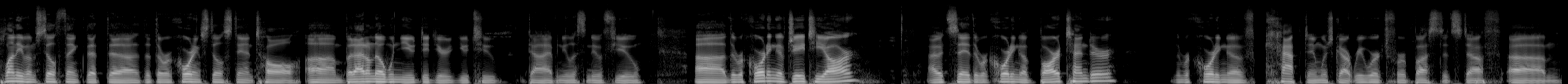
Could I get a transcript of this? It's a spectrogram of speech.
plenty of them, still think that the that the recordings still stand tall. Um, but I don't know when you did your YouTube dive and you listened to a few. Uh, the recording of JTR, I would say the recording of Bartender, the recording of Captain, which got reworked for Busted stuff. Um,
